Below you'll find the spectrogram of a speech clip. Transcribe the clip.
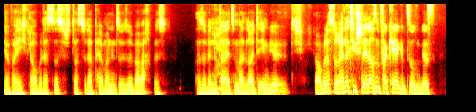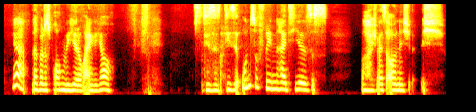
Ja, weil ich glaube, dass, das, dass du da permanent sowieso überwacht bist. Also wenn Ja. du da jetzt mal Leute irgendwie, ich glaube, dass du relativ schnell aus dem Verkehr gezogen wirst. Ja, aber das brauchen wir hier doch eigentlich auch. Diese, diese Unzufriedenheit hier, das ist, oh, ich weiß auch nicht. Ich,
